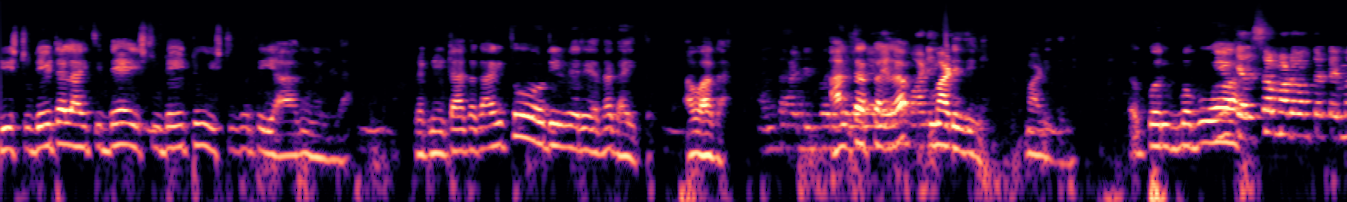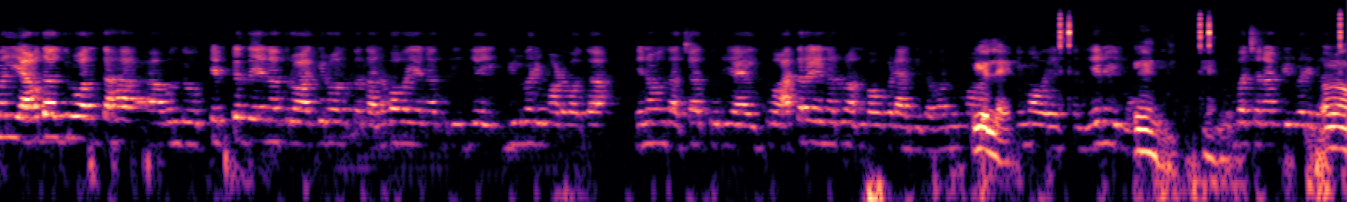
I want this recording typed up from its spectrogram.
ಇಷ್ಟು ಡೇಟಲ್ಲಿ ಆಯ್ತಿದ್ದೆ ಇಷ್ಟು ಡೇಟು ಇಷ್ಟು ಅಂತ ಯಾರು ಹೇಳಿಲ್ಲ. ಪ್ರೆಗ್ನೆಂಟ್ ಆದಾಗ ಆಯಿತು ಡಿಲಿವರಿ ಆದಾಗ ಆಯಿತು ಅವಾಗ. ಅಂತಹ ಅಂತ ಮಾಡಿದ್ದೀನಿ ಮಾಡಿದ್ದೀನಿ. ಒಂದು ಮಗು ಕೆಲಸ ಮಾಡುವಂತ ಟೈಮಲ್ಲಿ ಯಾವ್ದಾದ್ರು ಅಂತಹ ಒಂದು ಕೆಟ್ಟದ್ದೇನಾದ್ರೂ ಆಗಿರುವಂತದ್ದು ಅನುಭವ ಏನಾದ್ರೂ ಇದೆಯಾ? ಡೆಲಿವರಿ ಮಾಡುವಾಗ ಏನೋ ಒಂದು ಅಚಾತುರ್ಯ ಆಯ್ತು ಆತರ ಏನಾದ್ರು ಅನುಭವಗಳಾಗಿದಾವ ನಿಮ್ಮ ನಿಮ್ಮ ವಯಸ್ಸಲ್ಲಿ? ಏನೂ ಇಲ್ಲ? ಏನಿಲ್ಲ. ಅವ್ನು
